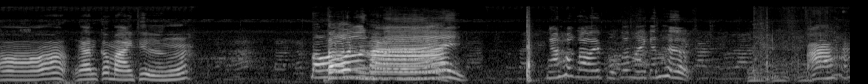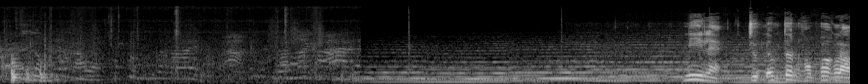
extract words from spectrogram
อ๋อ งั้นก็หมายถึง ต้นไม้ งานพวกเราไปปลูกต้นไม้กันเถอะนี่แหละ จุดเริ่มต้นของพวกเรา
